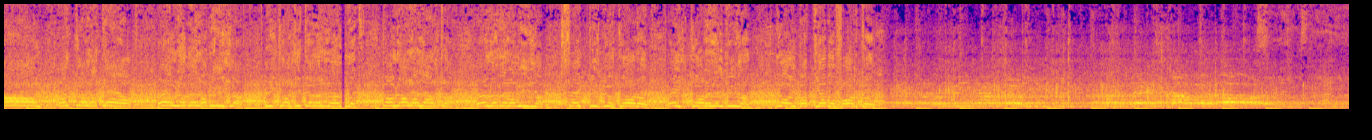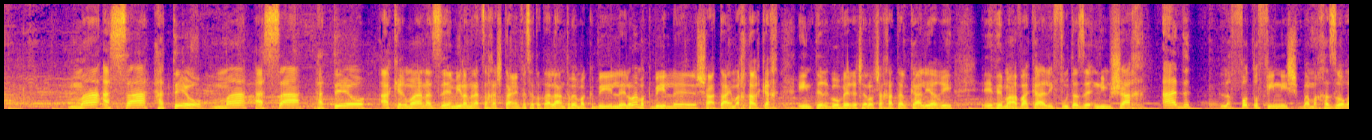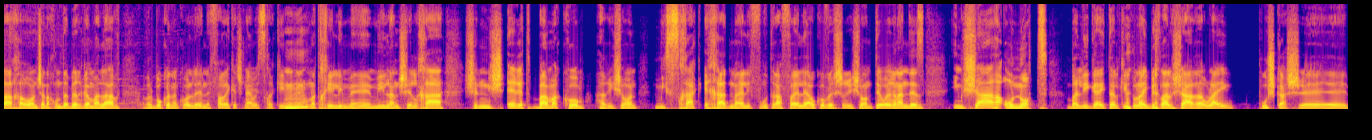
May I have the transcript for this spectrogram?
מה עשה התאו? מה עשה התאו אקרמן? אז אה, מילאן מנצחת 2-0 את אטלנטה במקביל, אה, לא במקביל, אה, שעתיים אחר כך אינטר גוברת 3-1 על קליארי, ומאבק האליפות הזה נמשך עד ל photo finish במחזור האחרון שאנחנו נדבר גם עליו, אבל בואו קודם כל אה, נפרק את שני המשחקים האלו, נתחיל עם אה, מילאן שלך, שנשארת במקום הראשון, משחק אחד מהאליפות, רפאל לאו כובש ראשון, תאו הרננדז עם שער העונות בליגה האיטלקית, אולי בכלל שער, אולי... פושקש, אה,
